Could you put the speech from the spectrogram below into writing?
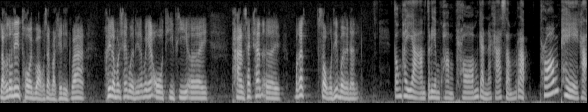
เราก็ต้องรีบโทรบอกบริษัทบัตรเครดิตว่าเฮ้ยเราไม่ได้ใช้เบอร์นี้นะไม่งั้น OTP เอ่ย transaction เอ่ยมันก็ ส่งมาที่เบอร์นั้น ต้องพยายามเตรียมความพร้อมกันนะคะสำหรับพร้อมเพย์ค่ะ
